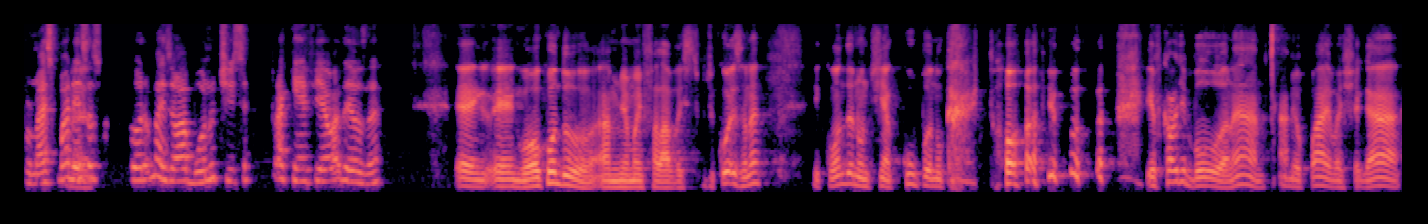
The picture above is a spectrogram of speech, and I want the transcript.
por mais que pareça é. assustadora, mas é uma boa notícia para quem é fiel a Deus, né? É, é igual quando a minha mãe falava esse tipo de coisa, né? E quando eu não tinha culpa no cartório, eu ficava de boa, né? Ah, meu pai vai chegar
